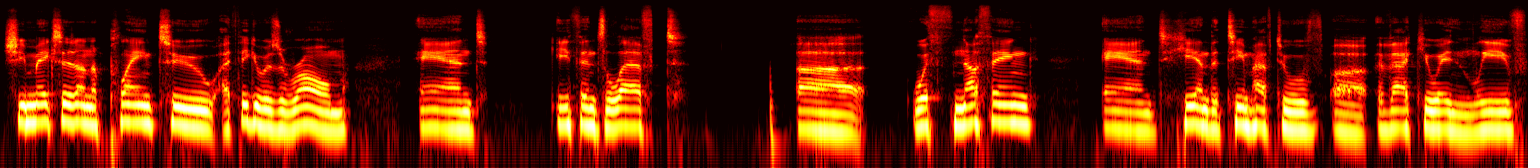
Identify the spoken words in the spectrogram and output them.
She makes it on a plane to, I think it was Rome, and Ethan's left uh, with nothing, and he and the team have to uh, evacuate and leave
